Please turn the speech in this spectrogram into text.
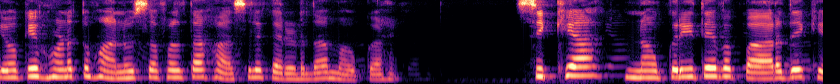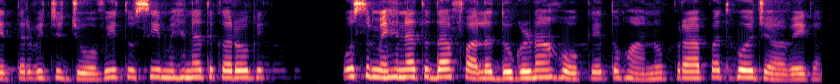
ਕਿਉਂਕਿ ਹੁਣ ਤੁਹਾਨੂੰ ਸਫਲਤਾ ਹਾਸਲ ਕਰਨ ਦਾ ਮੌਕਾ ਹੈ। ਸਿੱਖਿਆ, ਨੌਕਰੀ ਤੇ ਵਪਾਰ ਦੇ ਖੇਤਰ ਵਿੱਚ ਜੋ ਵੀ ਤੁਸੀਂ ਮਿਹਨਤ ਕਰੋਗੇ, ਉਸ ਮਿਹਨਤ ਦਾ ਫਲ ਦੁੱਗਣਾ ਹੋ ਕੇ ਤੁਹਾਨੂੰ ਪ੍ਰਾਪਤ ਹੋ ਜਾਵੇਗਾ।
